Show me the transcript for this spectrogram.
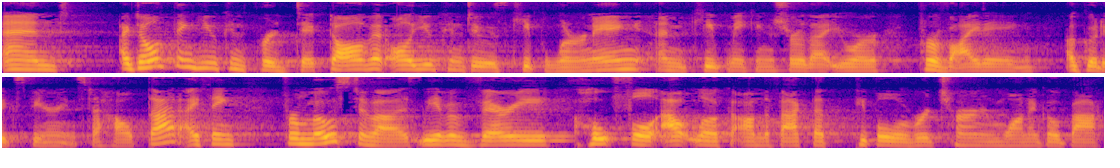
And I don't think you can predict all of it. All you can do is keep learning and keep making sure that you're providing a good experience to help that. I think for most of us, we have a very hopeful outlook on the fact that people will return and want to go back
